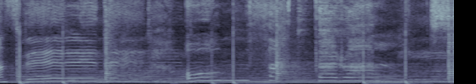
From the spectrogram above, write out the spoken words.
Hans välde omfattar allt.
